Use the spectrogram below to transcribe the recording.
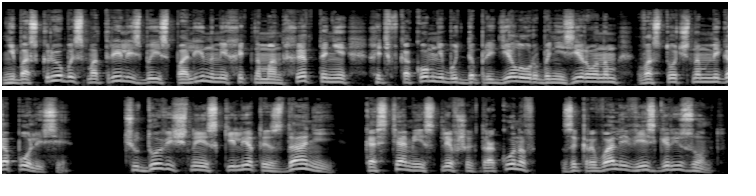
Небоскребы смотрелись бы исполинами хоть на Манхэттене, хоть в каком-нибудь до предела урбанизированном восточном мегаполисе. Чудовищные скелеты зданий, костями истлевших драконов, закрывали весь горизонт.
